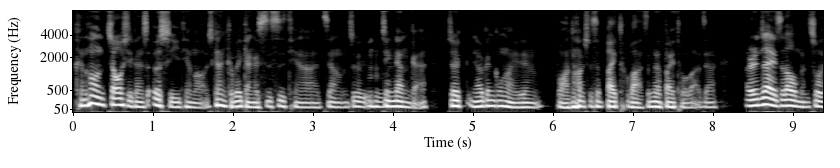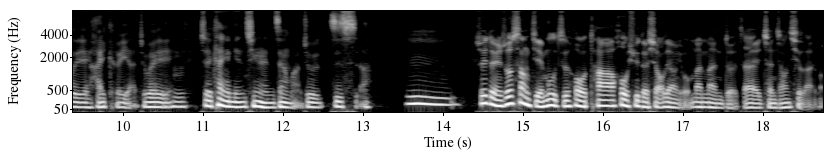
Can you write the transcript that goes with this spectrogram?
可能交期可能是二十一天嘛，我看可不可以赶个十四天啊？这样就尽量赶，就你要跟工厂有点不玩的话，就是拜托吧，真的拜托吧，这样。而人家也知道我们做的也还可以啊，就会所以看一个年轻人这样嘛，就支持啊。嗯，所以等于说上节目之后，他后续的销量有慢慢的在成长起来嘛？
